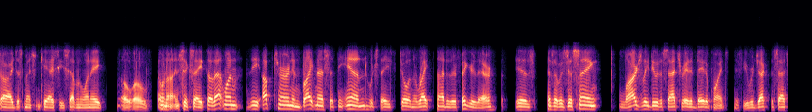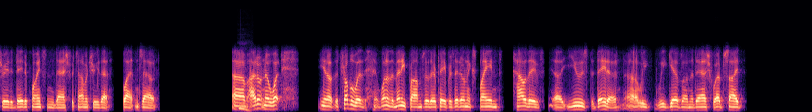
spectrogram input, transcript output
star I just mentioned, KIC seven one eight 000968. So that one, the upturn in brightness at the end, which they show on the right side of their figure there, is, as I was just saying, largely due to saturated data points. If you reject the saturated data points in the DASCH photometry, that flattens out. Um, Hmm. I don't know what you know, the trouble with one of the many problems with their papers, they don't explain how they've uh, used the data. Uh, we we give on the DASCH website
